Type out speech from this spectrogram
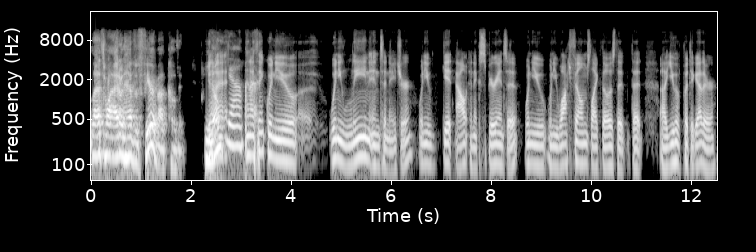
that's why i don't have a fear about covid you know? yeah. and i think when you uh, when you lean into nature when you get out and experience it when you when you watch films like those that that uh, you have put together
